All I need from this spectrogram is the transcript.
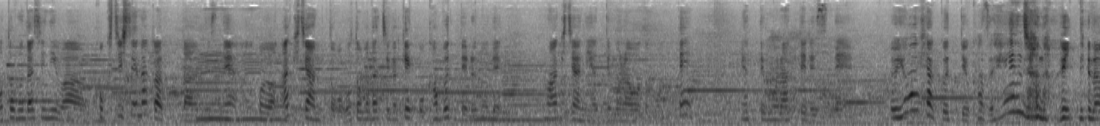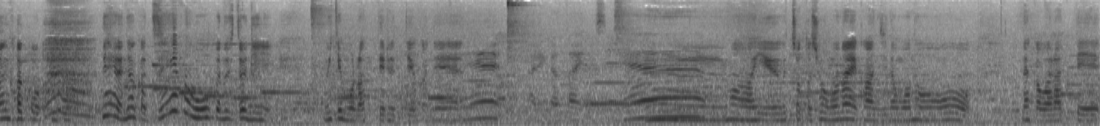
お友達には告知してなかったんですね、うんうんうん。このあきちゃんとお友達が結構かぶってるので、うんまあ、あきちゃんにやってもらおうと思ってやってもらってですね。400っていう数変じゃないってなんかこうねなんか随分多くの人に見てもらってるっていうかね。ねありがたいですうねん。まあああいうちょっとしょうもない感じのものをなんか笑って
